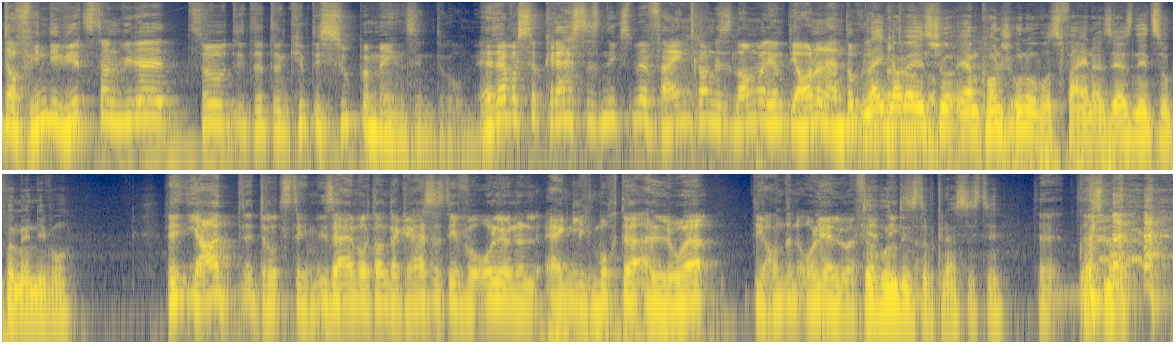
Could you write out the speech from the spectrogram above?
Da, finde ich, wird es dann wieder so, da, dann kommt das Superman-Syndrom. Er ist einfach so krass, dass nichts mehr fein kann, das ist langweilig und die anderen haben doch Nein, ich glaube, er, ist schon, er kann schon noch was fein. Also er ist nicht Superman-Niveau. Ja, trotzdem ist er einfach dann der krasseste von alle und eigentlich macht er allein die anderen alle allein Der. Hund ist der krasseste. Der- Was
